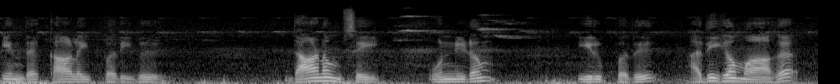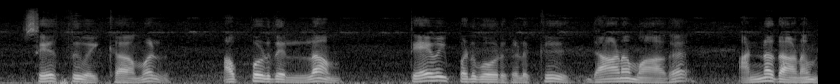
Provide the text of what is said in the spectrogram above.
இந்த காலை பதிவு தானம் செய். உன்னிடம் இருப்பது அதிகமாக சேர்த்து வைக்காமல் அப்பொழுதெல்லாம் தேவைப்படுபவர்களுக்கு தானமாக அன்னதானம்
